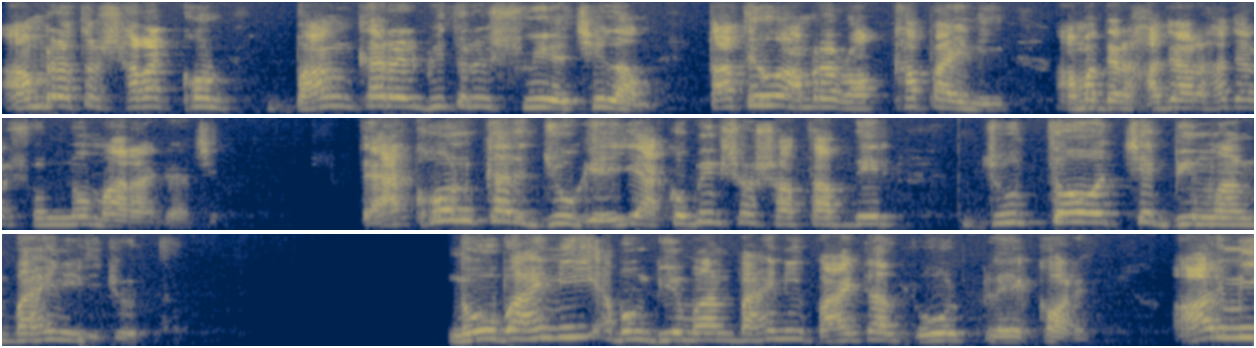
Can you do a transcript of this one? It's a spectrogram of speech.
আমরা তো সারাক্ষণ বাংকারের ভিতরে শুয়েছিলাম, তাতেও আমরা রক্ষা পাইনি, আমাদের হাজার হাজার সৈন্য মারা গেছে। এখনকার যুগে একবিংশ শতাব্দীর যুদ্ধ হচ্ছে বিমান বাহিনীর যুদ্ধ। নৌবাহিনী এবং বিমান বাহিনী ভাইটাল রোল প্লে করে। আর্মি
